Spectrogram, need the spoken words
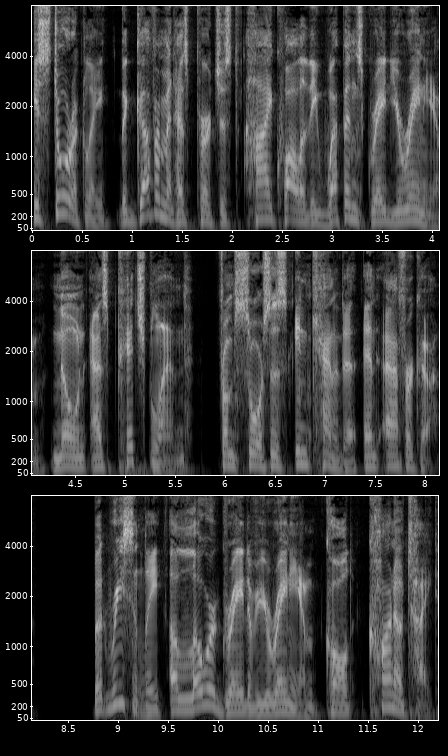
Historically, the government has purchased high quality weapons grade uranium, known as pitchblende, from sources in Canada and Africa. But recently, a lower grade of uranium called carnotite,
